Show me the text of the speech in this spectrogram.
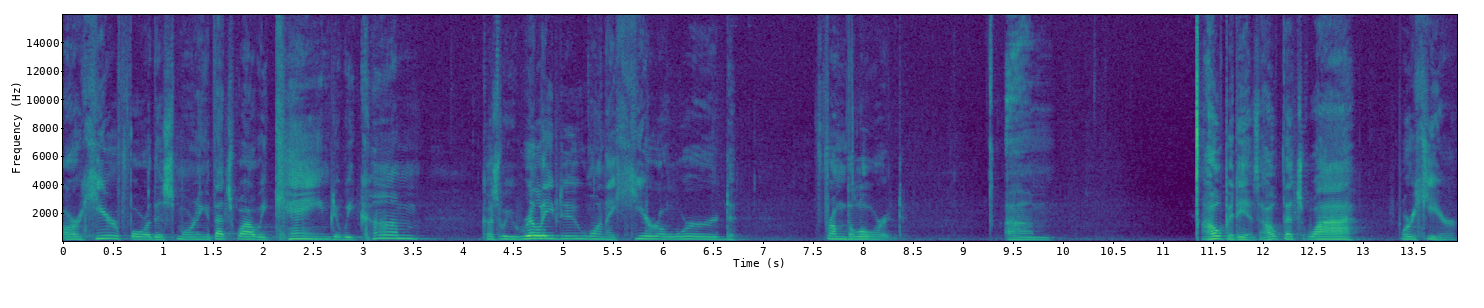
are here for this morning, if that's why we came. Did we come? Because we really do want to hear a word from the Lord. Um, I hope it is. I hope that's why we're here.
